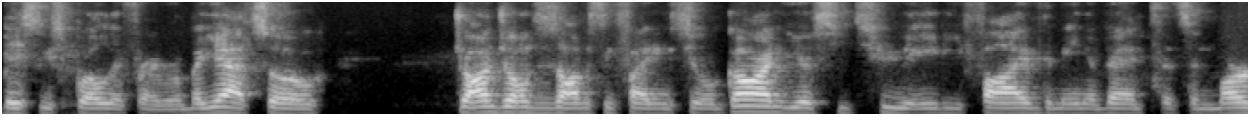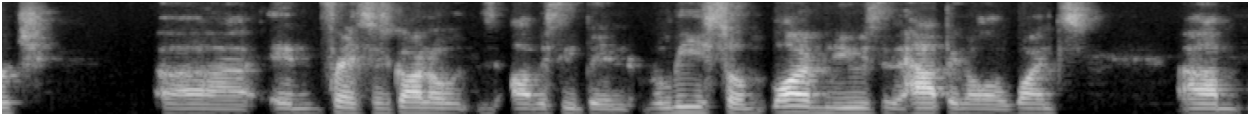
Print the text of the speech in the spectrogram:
basically spoiled it for everyone. But yeah, so Jon Jones is obviously fighting Ciryl Gane, UFC 285, the main event that's in March. Uh, and Francis Ngannou has obviously been released. So a lot of news that happened all at once. Um,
